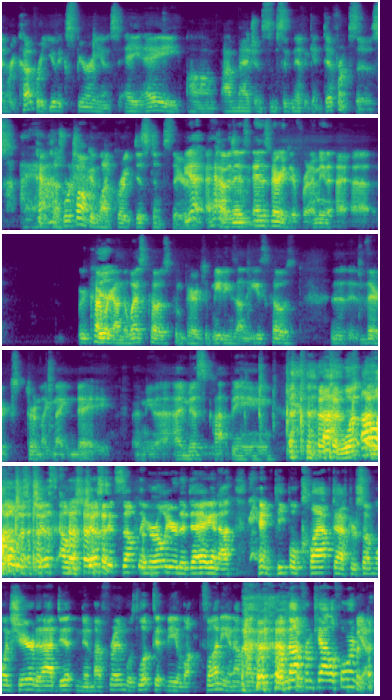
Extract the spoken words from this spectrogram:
in recovery, you've experienced AA. Um, I imagine some significant differences I because we're talking like great distance there. Yeah, I have, and it's, and it's very different. I mean, I, uh, recovery Yeah. on the West Coast compared to meetings on the East Coast, they're turned like night and day. I mean, I, I miss clapping. What- oh, I was just I was just at something earlier today, and I and people clapped after someone shared, and I didn't, and my friend was looked at me like funny, and I'm like, I'm not from California.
